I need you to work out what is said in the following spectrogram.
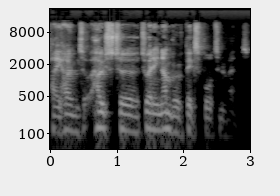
play home to host to to any number of big sporting events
